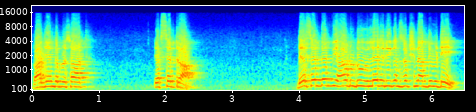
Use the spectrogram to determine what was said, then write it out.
Rajendra Prasad, etc. They said that we have to do village reconstruction activity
